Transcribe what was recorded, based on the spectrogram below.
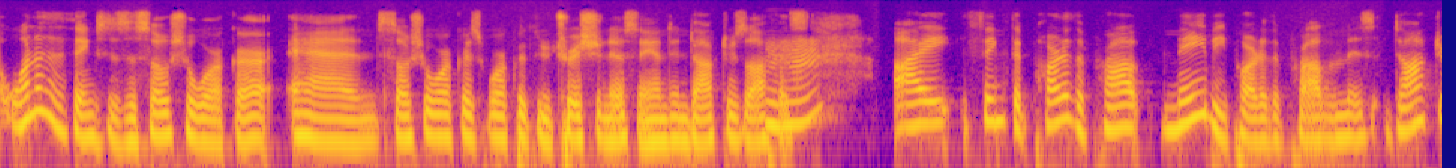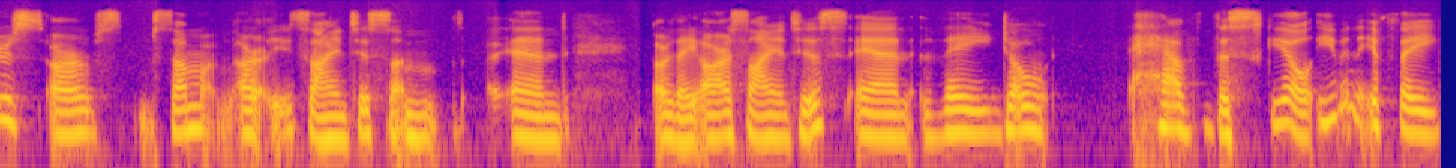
one of the things as a social worker, and social workers work with nutritionists and in doctor's office. Mm-hmm. I think that part of the problem, maybe part of the problem, is doctors are some are scientists, some and or they are scientists, and they don't have the skill, even if they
